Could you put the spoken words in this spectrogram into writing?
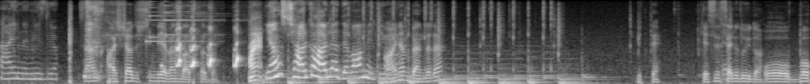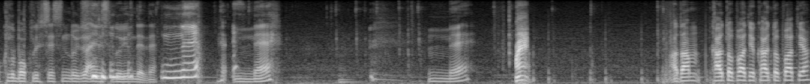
Aynen izliyorum. Sen aşağı düştün diye ben de atladım. Yalnız şarkı hala devam ediyor. Aynen bende de. Bitti. Kesin seni duydu. O boklu boklu sesini duydu. En iyisi duyayım dedi. Ne? ne? Ne? Adam kar topu atıyor, kar topu atıyor.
